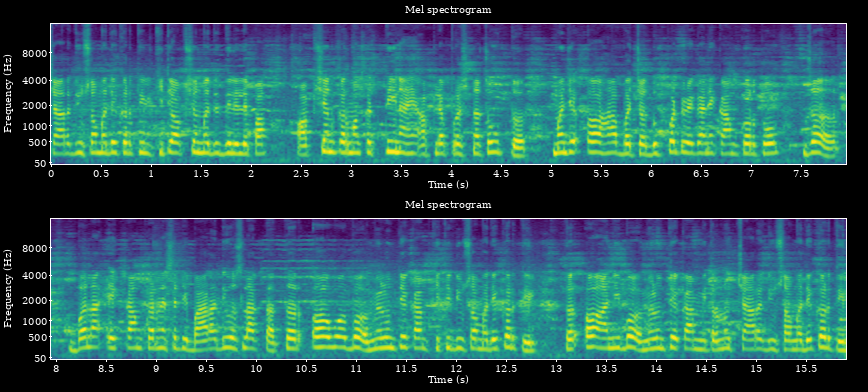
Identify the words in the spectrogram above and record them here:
चार दिवसामध्ये करतील. किती ऑप्शनमध्ये दिलेले पा ऑप्शन क्रमांक तीन आहे आपल्या प्रश्नाचं उत्तर. म्हणजे अ हा बच्या दुप्पट वेगाने काम करतो. जर बला एक काम करण्यासाठी बारा दिवस लागतात तर अ व ब मिळून ते काम किती दिवसामध्ये करतील? तर अ आणि ब मिळून ते काम मित्रांनो चार दिवसामध्ये करतील.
